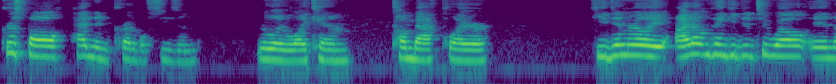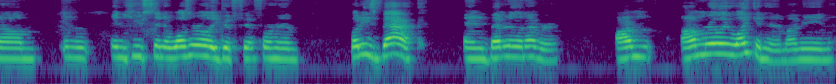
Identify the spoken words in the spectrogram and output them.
Chris Paul had an incredible season. Really like him. Comeback player. He didn't really, I don't think he did too well in um, in in Houston. It wasn't really a good fit for him, but he's back and better than ever. I'm I'm really liking him. I mean,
